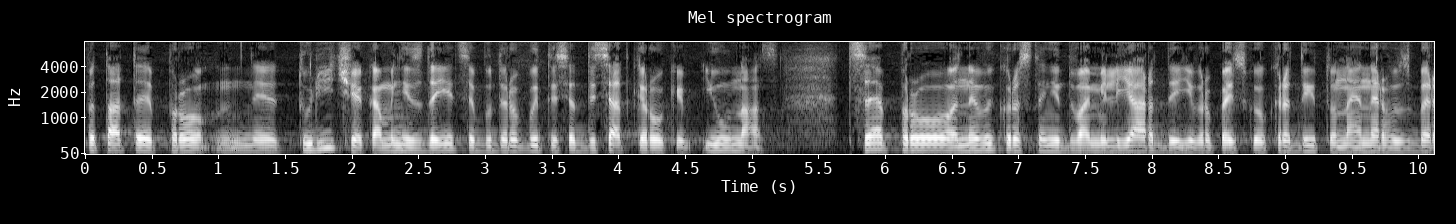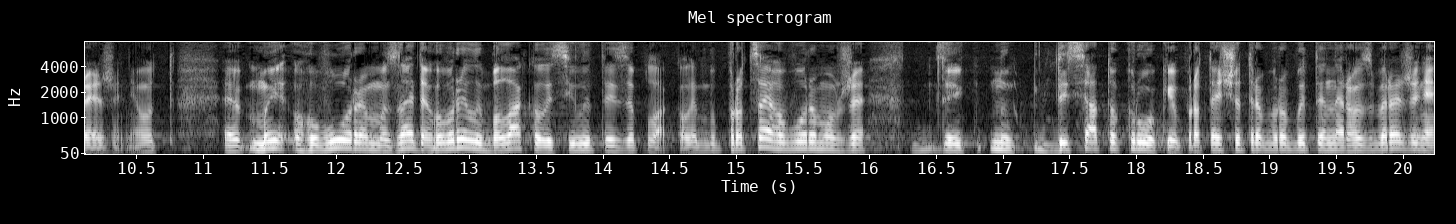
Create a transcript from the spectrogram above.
питати про е, ту річ, яка мені здається буде робитися десятки років і у нас. Це про невикористані 2 мільярди європейського кредиту на енергозбереження. От е, ми говоримо, знаєте, говорили, балакали, сіли та й заплакали. Ми про це говоримо вже ну, десяток років. Про те, що треба робити енергозбереження.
